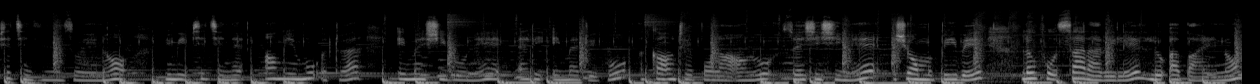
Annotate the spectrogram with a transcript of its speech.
ဖြစ်ချင်စဉ်ဆိုရင်တော့မိမိဖြစ်ချင်တဲ့အောင်မြင်မှုအတွက်အိမ်မက်ရှိဖို့နဲ့အဲ့ဒီအိမ်မက်တွေကိုအကောင့်ထဲပေါ်လာအောင်လို့ဇွဲရှိရှိနဲ့အလျှော်မပေးပဲလုပ်ဖို့စတာတွေလည်းလိုအပ်ပါတယ်နော်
